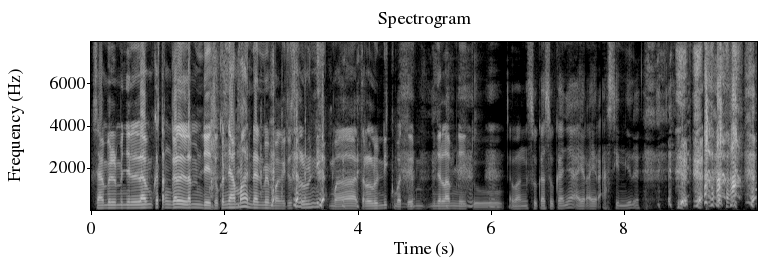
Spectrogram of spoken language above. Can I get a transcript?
Sambil menyelam ketenggelam dia itu kenyamanan memang itu selalu nikmat, terlalu nikmat dia menyelamnya itu. emang suka-sukanya air-air asin gitu.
